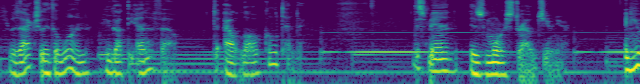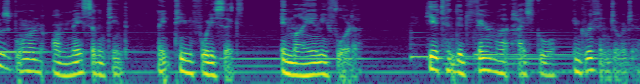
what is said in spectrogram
he was actually the one who got the NFL to outlaw goaltending. This man is Morris Stroud Jr., and he was born on May 17, 1946, in Miami, Florida. He attended Fairmont High School in Griffin, Georgia.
